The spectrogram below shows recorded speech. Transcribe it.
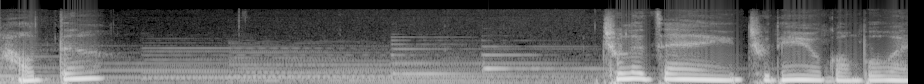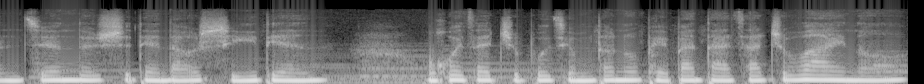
好的。除了在楚天悦广播晚间的十点到十一点，我会在直播节目当中陪伴大家之外呢，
